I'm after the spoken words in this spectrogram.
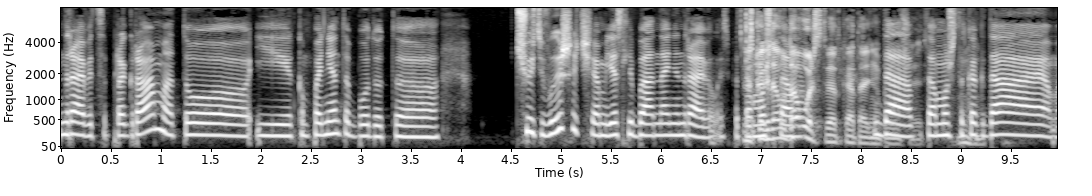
нравится программа, то и компоненты будут э, чуть выше, чем если бы она не нравилась. Потому То есть, когда что, удовольствие от катания Да, получаете. потому что mm. когда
